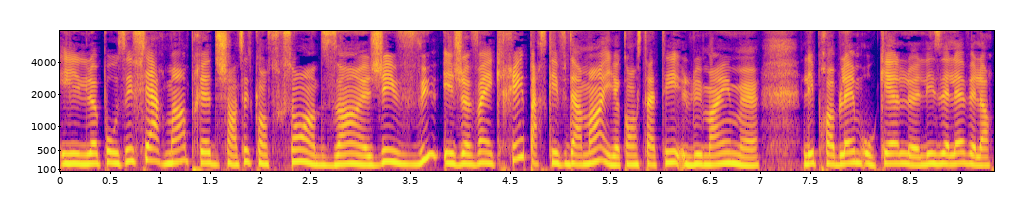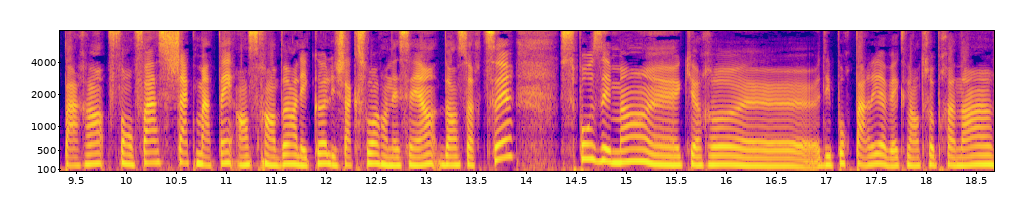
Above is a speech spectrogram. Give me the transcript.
et il l'a posé fièrement près du chantier de construction en disant euh, j'ai vu et je vaincrai parce qu'évidemment il a constaté lui-même euh, les problèmes auxquels les élèves et leurs parents font face chaque matin en se rendant à l'école et chaque soir en essayant d'en sortir. Supposément euh, qu'il y aura des pourparlers avec l'entrepreneur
